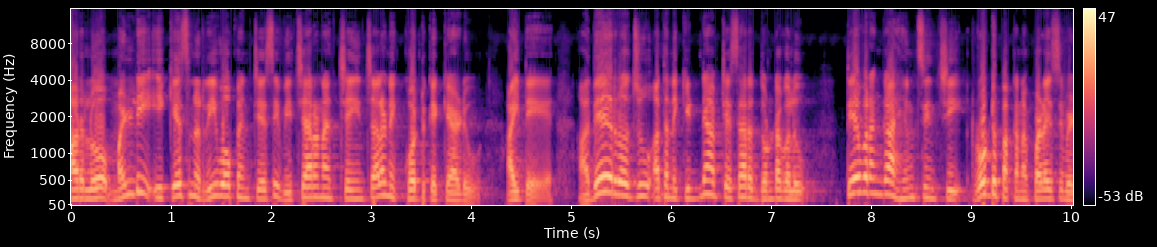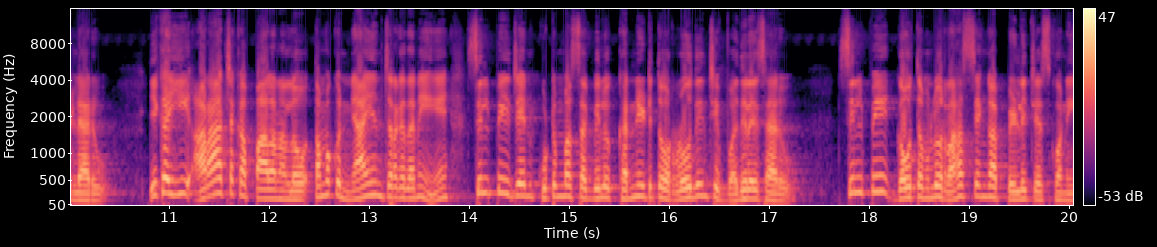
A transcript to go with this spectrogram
ఆరులో మళ్ళీ ఈ కేసును రీఓపెన్ చేసి విచారణ చేయించాలని కోర్టుకెక్కాడు. అయితే అదే రోజు అతన్ని కిడ్నాప్ చేశారు దుండగులు. తీవ్రంగా హింసించి రోడ్డు పక్కన పడేసి వెళ్ళారు. ఇక ఈ అరాచక పాలనలో తమకు న్యాయం జరగదని శిల్పి జైన్ కుటుంబ సభ్యులు కన్నీటితో రోధించి వదిలేశారు. శిల్పి గౌతములు రహస్యంగా పెళ్ళి చేసుకొని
